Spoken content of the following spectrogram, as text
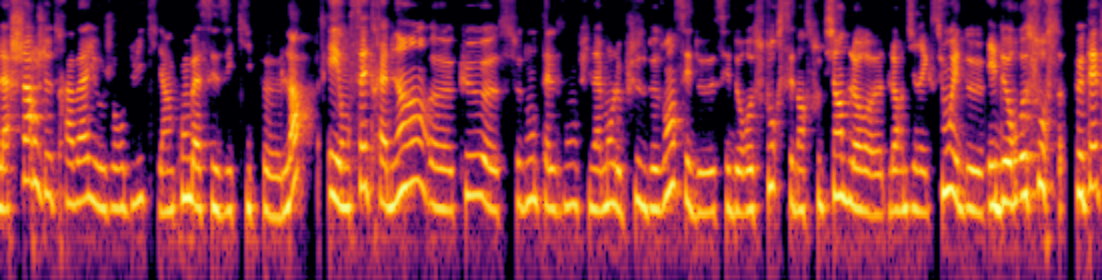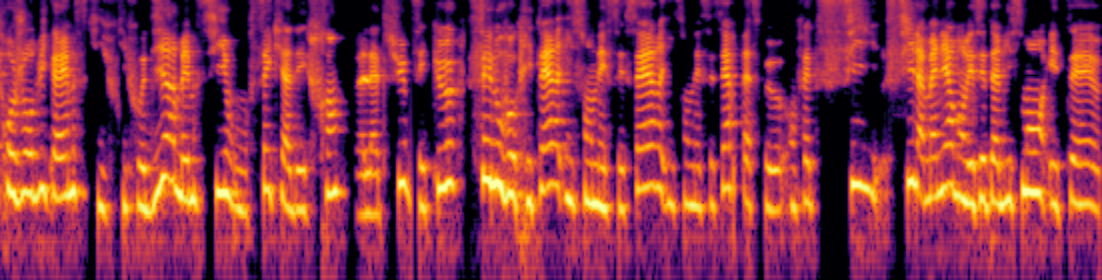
la charge de travail aujourd'hui qui incombe à ces équipes-là. Et on sait très bien euh, que euh, ce dont elles ont finalement le plus besoin, c'est de, de ressources, c'est d'un soutien de leur, leur, direction et de, et de ressources. Peut-être aujourd'hui quand même ce qu'il faut dire, même si on sait qu'il y a des freins euh, là-dessus, c'est que ces nouveaux critères, ils sont nécessaires. Ils sont nécessaires parce que, en fait, si, si la manière dont les établissements étaient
